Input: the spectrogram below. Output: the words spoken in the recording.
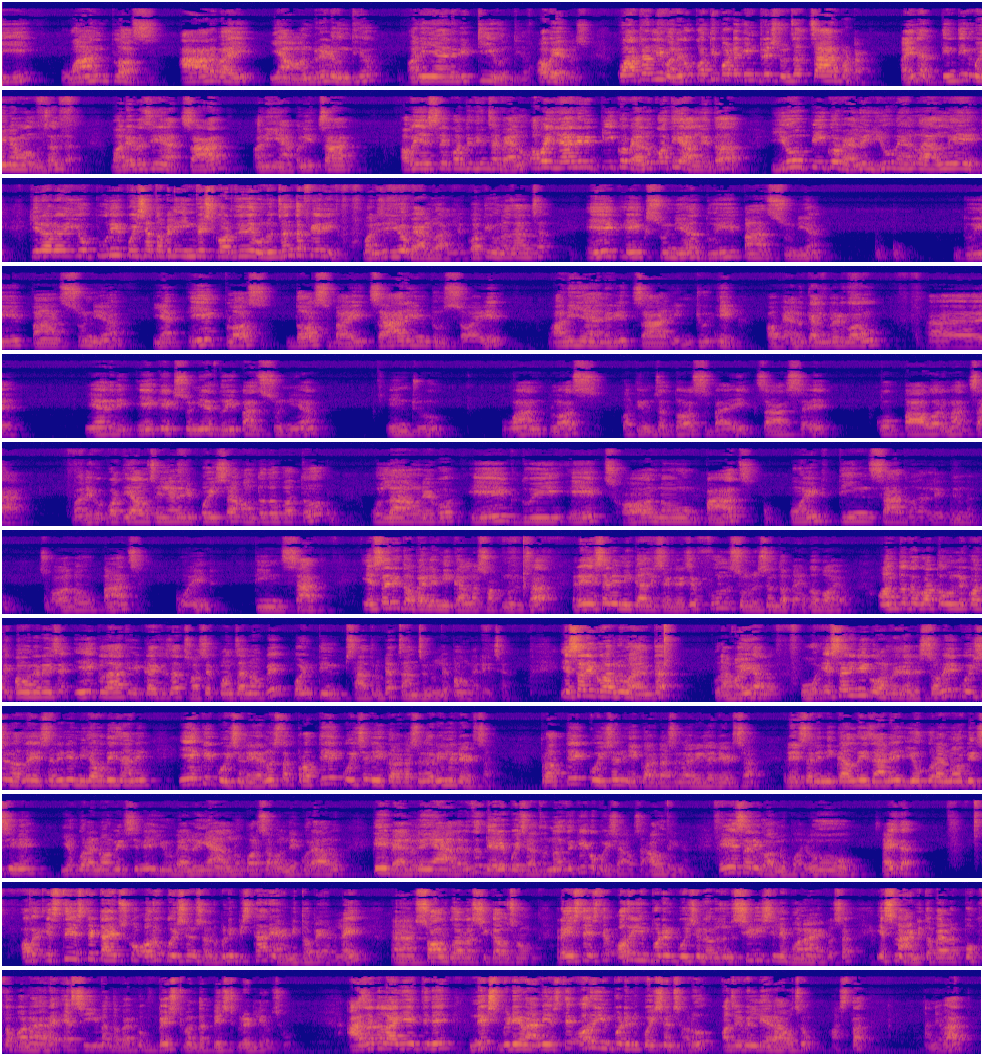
one plus R by यहाँ हन्ड्रेड हुन्थ्यो अनि यहाँनिर टी हुन्थ्यो। अब हेर्नुहोस्। क्वार्टरली भनेको कति पटक इन्ट्रेस्ट हुन्छ? चार पटक होइन? तिन तिन महिनामा हुन्छ नि त। भनेपछि यहाँ चार अनि यहाँ पनि चार। अब यसले कति दिन्छ भ्यालु अब यहाँनिर पीको भ्यालु कति हाल्ने त? यो पीको भ्यालु यो भ्यालु हाल्ने। किनभने यो पुरै पैसा तपाईँले इन्भेस्ट गरिदिँदै हुनुहुन्छ नि त फेरि। भनेपछि यो भ्यालु हाल्ने कति हुन जान्छ? एक एक शून्य दुई पाँच शून्य। दुई पाँच शून्य। यहाँ एक प्लस दस बाई चार इन्टु सय। अनि यहाँनिर चार इन्टु एक। अब भ्यालु क्यालकुलेट गरौँ। यहाँनिर एक एक शून्य दुई पाँच शून्य इन्टु वान प्लस कति हुन्छ? दस बाई चार सयको पावरमा चार। भनेको कति आउँछ यहाँनिर पैसा? अन्तत कतो उसलाई आउने भयो एक दुई एक छ नौ पाँच पोइन्ट तिन सात भनेर लेखिदिउँ न। छ नौ पाँच पोइन्ट तिन सात। यसरी तपाईँले निकाल्न सक्नुहुन्छ र यसरी निकालिसकेपछि फुल सोल्युसन तपाईँहरूको भयो। अन्तत गत उसले कति पाउने रहेछ? एक लाख एक्काइस हजार छ सय पन्चानब्बे पोइन्ट तिन सात रुपियाँ चान्चुन उसले पाउने रहेछ। यसरी गर्नुभयो भने त कुरा भइहाल्यो। हो यसरी नै गर्दै जाने। सबै क्वेसनहरूलाई यसरी नै मिलाउँदै जाने। एक एक क्वेसन हेर्नुहोस् त प्रत्येक क्वेसन एक अर्कासँग रिलेटेड छ। प्रत्येक क्वेसन एकअर्कासँग रिलेटेड छ। र यसरी निकाल्दै जाने यो कुरा नबिर्सिने यो कुरा नबिर्सिने यो भ्यालु यहाँ हाल्नुपर्छ भन्ने कुराहरू त्यही भ्यालुले यहाँ हालेर त धेरै पैसा आउँछ न त के को पैसा आउँछ आउँदैन। यसरी गर्नु पर्यो है त? अब यस्तै यस्तै टाइप्सको अरू क्वेसन्सहरू पनि बिस्तारै हामी तपाईँहरूलाई सल्भ गर्न सिकाउँछौँ र यस्तै यस्तै अरू इम्पोर्टेन्ट क्वेसनहरू जुन सिडिसीले बनाएको छ यसमा हामी तपाईँहरूलाई पोख्त बनाएर एससिईमा तपाईँहरूको बेस्टभन्दा बेस्ट ग्रेड ल्याउँछौँ। आजको लागि यति नै। नेक्स्ट भिडियोमा हामी यस्तै अरू इम्पोर्टेन्ट क्वेसन्सहरू अझै पनि लिएर आउँछौँ। हस्त धन्यवाद।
